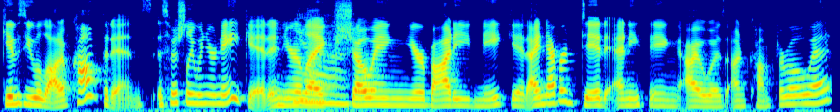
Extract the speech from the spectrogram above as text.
gives you a lot of confidence, especially when you're naked and you're like showing your body naked. I never did anything I was uncomfortable with.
